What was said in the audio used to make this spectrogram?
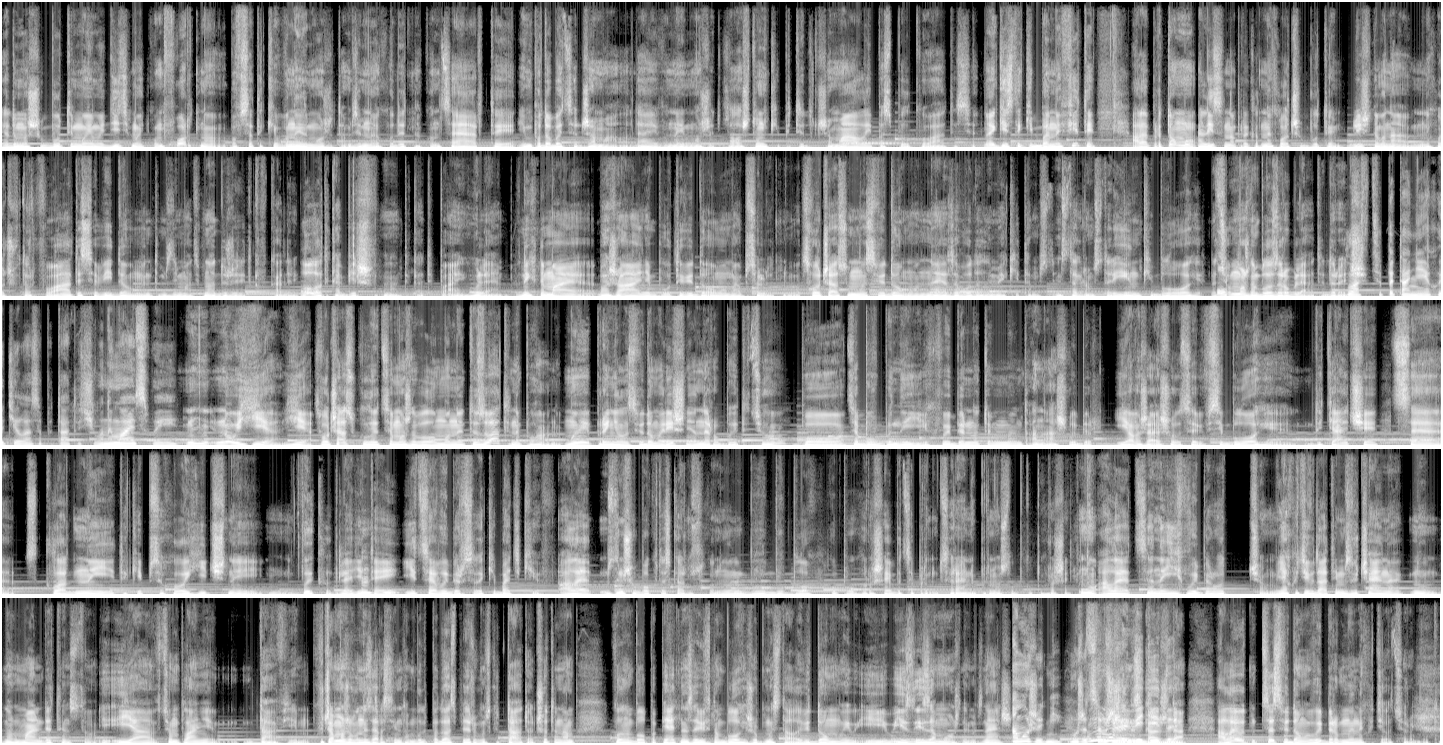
Я думаю, що бути моїми дітьми комфортно, бо все-таки вони можуть там зі мною ходити на концерти. Їм подобається Джамала, да, і вони можуть за лаштунки піти до Джамала і поспілкуватися. Ну, якісь такі бенефіти. Але при тому Аліса, наприклад, не хоче бути публічною, вона не хоче фотографуватися, відео ми там знімати. Вона дуже рідко в кадрі. Лола така більш вона така, типу, ай, гуляємо. В них немає бажання бути відомими абсолютно. Свого часу ми свідомо не заводили м'які там інстаграм-сторінки, блоги. На О. цьому можна було заробляти, до речі. Клас, це питання я хотіла запитати, чи вони мають свої. Ну, є, є. Свого часу, коли це можна було монетизувати непогано, ми прийняли свідоме рішення не робити цього, бо це був би не їх вибір на той момент, а наш вибір. І я вважаю, що це всі блоги дитячі, це складний такий психологічний виклик для дітей, і це вибір все таки батьків. Але з іншого боку, ти скажеш, слухай, ну був був блог, купу грошей, бо це це реально приносило купу грошей. Ну але це не їх вибір. От чому я хотів дати їм звичайне, ну нормальне дитинство, і, і я в цьому плані дав їм. Хоча може вони зараз їм там будуть по 25 років скажуть, тато, а що ти нам, коли не було по 5, не завів нам блоги, щоб ми стали відомими і, і, і, і заможними. Знаєш, А може ні, може Ну, це ну, вже відійде. да. Але от це свідомий вибір. Ми не хотіли це робити.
